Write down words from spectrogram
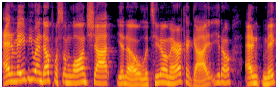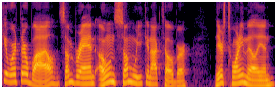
and maybe you end up with some long shot, you know, Latino America guy, you know, and make it worth their while. Some brand owns some week in October. Here's 20 million.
